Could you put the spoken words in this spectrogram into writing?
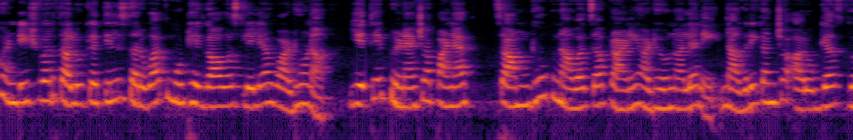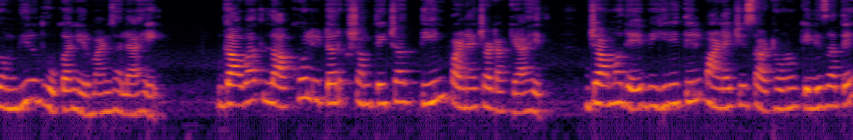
खंडेश्वर तालुक्यातील सर्वात मोठे गाव असलेल्या वाढोणा येथे पिण्याच्या पाण्यात चामढोक नावाचा प्राणी आढळून आल्याने नागरिकांच्या आरोग्यास गंभीर धोका निर्माण झाला आहे. गावात लाखो लिटर क्षमतेच्या तीन पाण्याच्या टाक्या आहेत ज्यामध्ये विहिरीतील पाण्याची साठवणूक केली जाते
